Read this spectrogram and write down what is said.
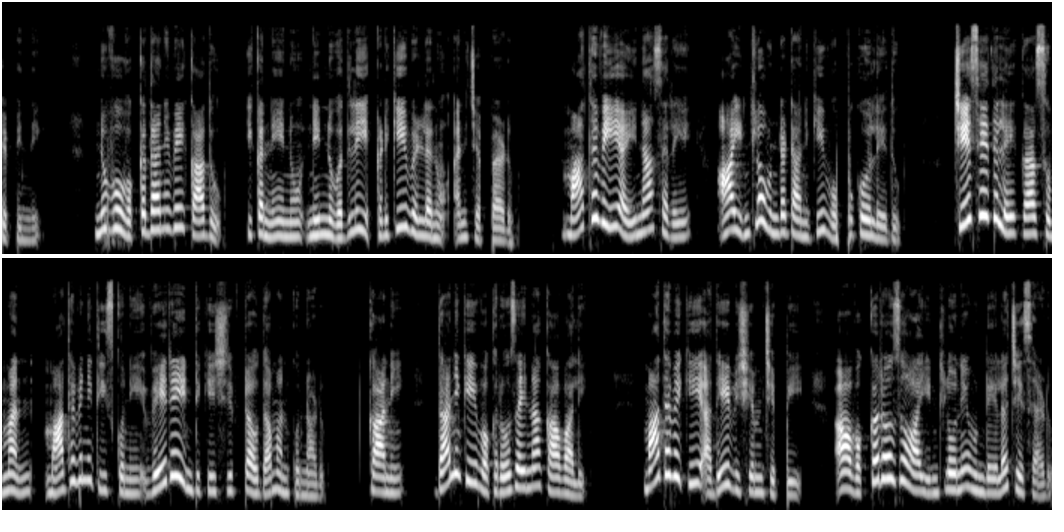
చెప్పింది. నువ్వు ఒక్కదానివే కాదు ఇక నేను నిన్ను వదిలి ఎక్కడికి వెళ్ళను అని చెప్పాడు. మాధవి అయినా సరే ఆ ఇంట్లో ఉండటానికి ఒప్పుకోలేదు. చేసేది లేక సుమన్ మాధవిని తీసుకొని వేరే ఇంటికి షిఫ్ట్ అవుదాం అనుకున్నాడు. కానీ దానికి ఒక రోజైనా కావాలి. మాధవికి అదే విషయం చెప్పి ఆ ఒక్కరోజు ఆ ఇంట్లోనే ఉండేలా చేశాడు.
